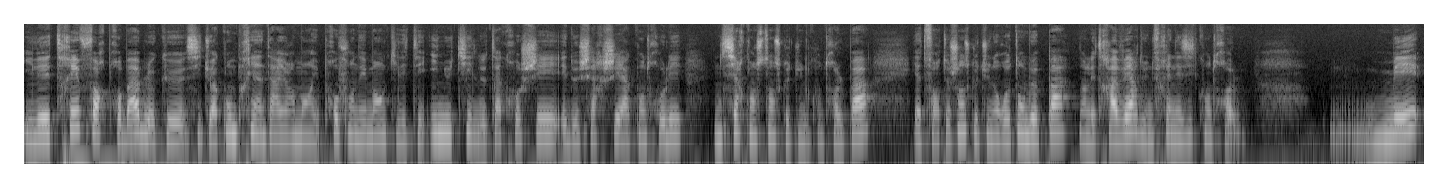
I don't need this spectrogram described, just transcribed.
il est très fort probable que si tu as compris intérieurement et profondément qu'il était inutile de t'accrocher et de chercher à contrôler une circonstance que tu ne contrôles pas, il y a de fortes chances que tu ne retombes pas dans les travers d'une frénésie de contrôle. Mais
